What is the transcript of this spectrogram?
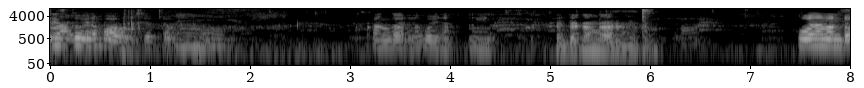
తీసుకుపోయినా బాగుంది చెట్టు. కంగారులో పోయినా నేను. పెద్ద కంగారు నీకు. పోదామంటో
